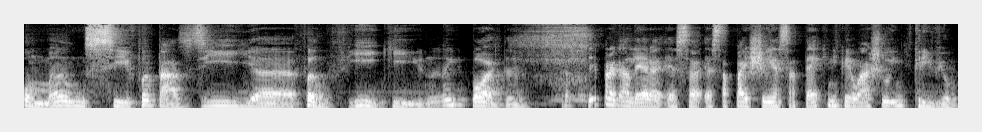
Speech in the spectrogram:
Romance, fantasia, fanfic, não importa trazer pra galera essa, essa paixão e essa técnica eu acho incrível.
